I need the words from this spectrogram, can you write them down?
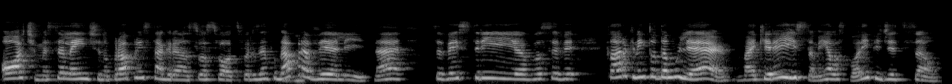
ótimo, excelente. No próprio Instagram, suas fotos, por exemplo, dá para ver ali, né? Você vê estria, você vê. Claro que nem toda mulher vai querer isso também, elas podem pedir edição.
